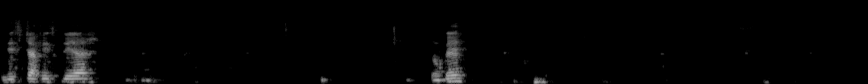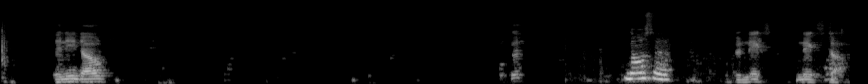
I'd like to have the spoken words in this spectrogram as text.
This stuff is clear? Okay. Any doubt? Okay. No, sir. Okay, next, next stuff.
